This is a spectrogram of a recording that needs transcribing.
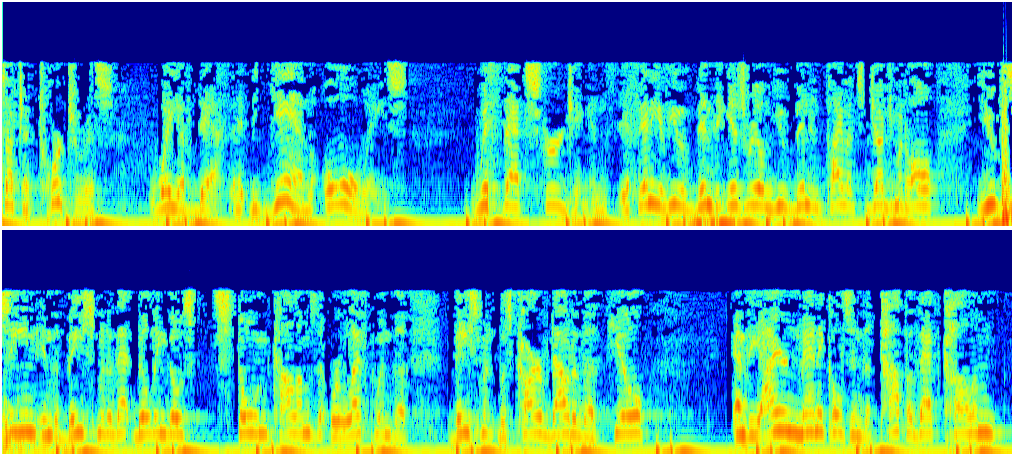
such a torturous way of death. And it began always with that scourging. And if any of you have been to Israel and you've been in Pilate's judgment hall, you've seen in the basement of that building those stone columns that were left when the basement was carved out of the hill, and the iron manacles in the top of that column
